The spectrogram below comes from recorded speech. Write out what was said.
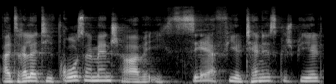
Als relativ großer Mensch habe ich sehr viel Tennis gespielt.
